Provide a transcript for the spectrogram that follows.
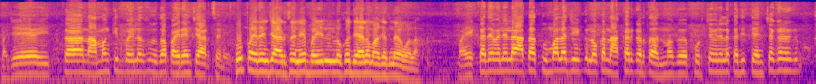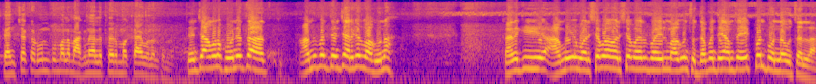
म्हणजे इतका नामांकित बैल सुद्धा पैऱ्यांची अडचण आहे. खूप पैऱ्यांची अडचण आहे. बैल लोक द्यायला मागत नाही आम्हाला. मग एखाद्या वेळेला आता तुम्हाला जे लोक नाकार करतात मग पुढच्या वेळेला कधी त्यांच्याकडे त्यांच्याकडून तुम्हाला मागणं आलं तर मग काय बोलाल तुम्ही? त्यांचे आम्हाला फोन येतात. आम्ही पण त्यांच्यासारखेच वागू ना. कारण की आम्ही वर्षभर वर्षभर बैल मागून सुद्धा पण ते आमचा एक पण फोन न उचलला.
